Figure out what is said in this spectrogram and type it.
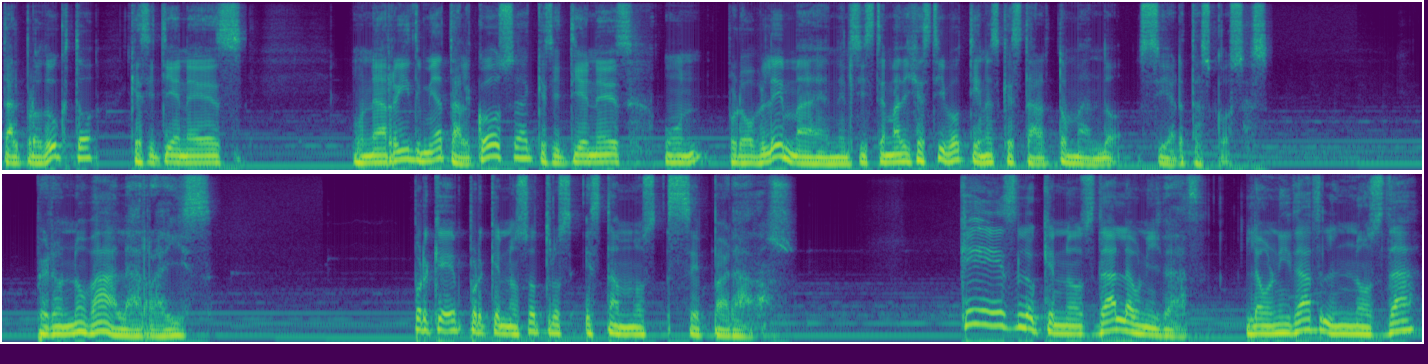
tal producto. Que si tienes una arritmia, tal cosa. Que si tienes un problema en el sistema digestivo, tienes que estar tomando ciertas cosas. Pero no va a la raíz. ¿Por qué? Porque nosotros estamos separados. ¿Qué es lo que nos da la unidad? La unidad nos da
